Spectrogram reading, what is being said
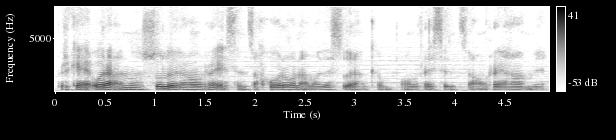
perché ora non solo era un re senza corona, ma adesso è anche un po' un re senza un reame.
